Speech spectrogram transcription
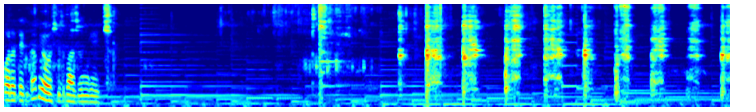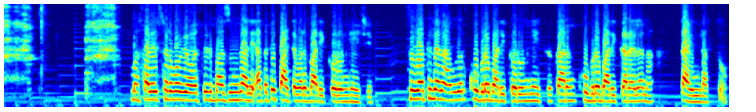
परत एकदा व्यवस्थित भाजून घ्यायचं. मसाले सर्व व्यवस्थित भाजून झाले. आता ते पाट्यावर बारीक करून घ्यायचे. सुरुवातीला ना अगोदर खोबरं बारीक करून घ्यायचं कारण खोबरं बारीक करायला ना टाइम लागतो.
